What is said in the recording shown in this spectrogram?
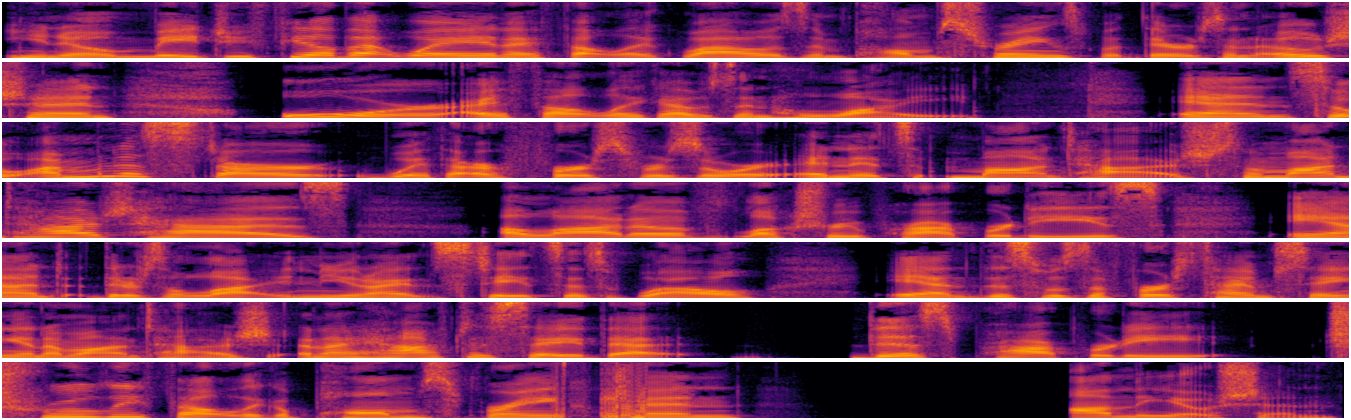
you know, made you feel that way and I felt like wow, I was in Palm Springs but there's an ocean or I felt like I was in Hawaii. And so I'm going to start with our first resort and it's Montage. So Montage has a lot of luxury properties and there's a lot in the United States as well. And this was the first time staying in a montage. And I have to say that this property truly felt like a Palm Springs on the ocean.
